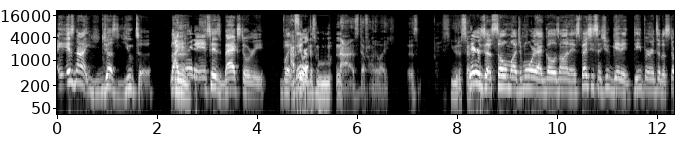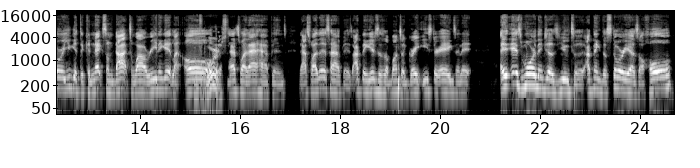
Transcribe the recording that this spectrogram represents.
It's not just Yuta. Like Mm. it's his backstory, but. I feel like it's nah. It's definitely like it's, it's you to say. there's just so much more that goes on, especially since you get it deeper into the story, you get to connect some dots while reading it. Like, oh, that's why that happens. That's why this happens. I think it's just a bunch of great Easter eggs in it. it it's more than just Yuta. I think the story as a whole,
